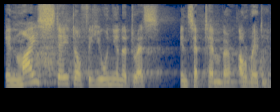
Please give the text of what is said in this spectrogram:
in my State of the Union address in September already.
